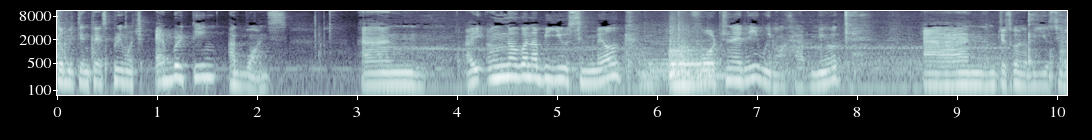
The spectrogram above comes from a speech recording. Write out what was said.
so we can test pretty much everything at once. And I, I'm not gonna be using milk. Unfortunately, we don't have milk. And I'm just gonna be using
